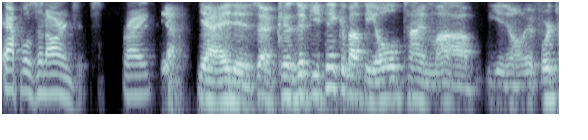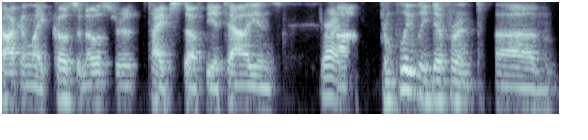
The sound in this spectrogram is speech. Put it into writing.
apples and oranges right? Yeah yeah it is. Because uh, if you think about the old time mob you know if we're talking like cosa nostra type stuff the italians right. uh, completely different um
